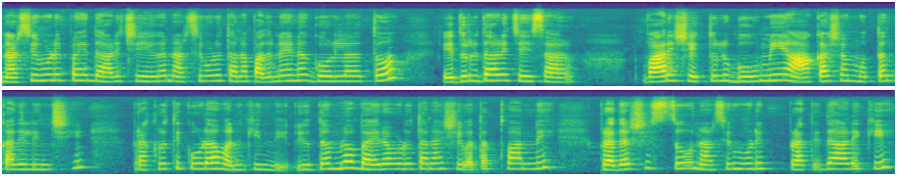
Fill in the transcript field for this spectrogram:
నరసింహుడిపై దాడి చేయగా నరసింహుడు తన పదునైన గోళ్ళతో ఎదురుదాడి చేశారు. వారి శక్తులు భూమి ఆకాశం మొత్తం కదిలించి ప్రకృతి కూడా వణికింది. యుద్ధంలో భైరవుడు తన శివతత్వాన్ని ప్రదర్శిస్తూ నరసింహుడి ప్రతిదాడికి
